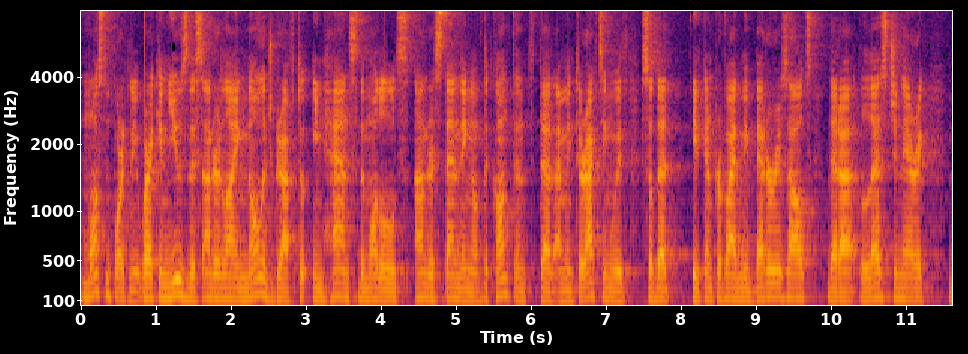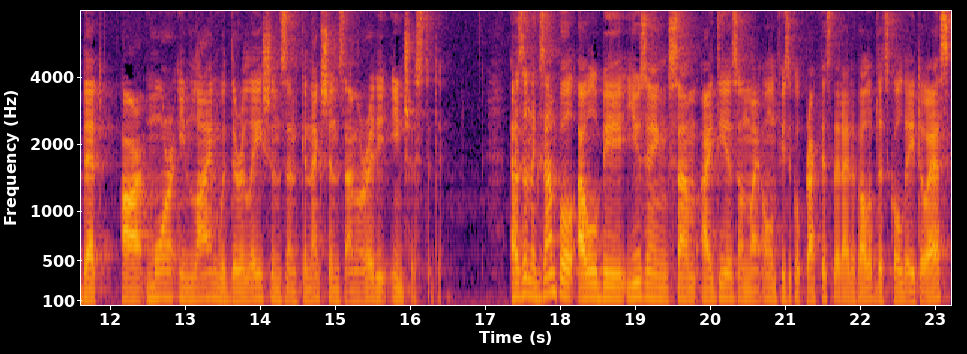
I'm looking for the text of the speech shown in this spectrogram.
most importantly, where I can use this underlying knowledge graph to enhance the model's understanding of the content that I'm interacting with so that it can provide me better results that are less generic, that are more in line with the relations and connections I'm already interested in. As an example, I will be using some ideas on my own physical practice that I developed that's called 8OS.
